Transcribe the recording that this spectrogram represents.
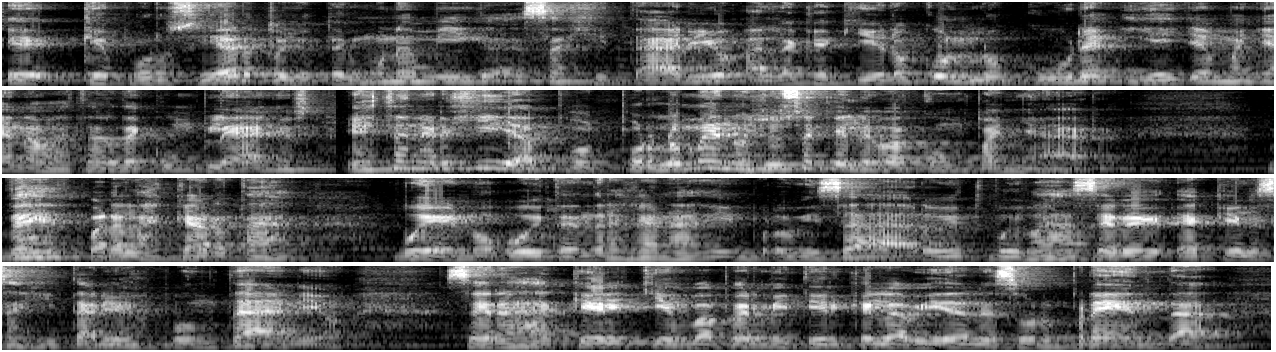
eh, que por cierto, yo tengo una amiga de Sagitario a la que quiero con locura y ella mañana va a estar de cumpleaños. Esta energía, por, por lo menos yo sé que le va a acompañar. ¿Ves? Para las cartas, bueno, hoy tendrás ganas de improvisar, hoy, hoy vas a ser aquel Sagitario espontáneo, serás aquel quien va a permitir que la vida le sorprenda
